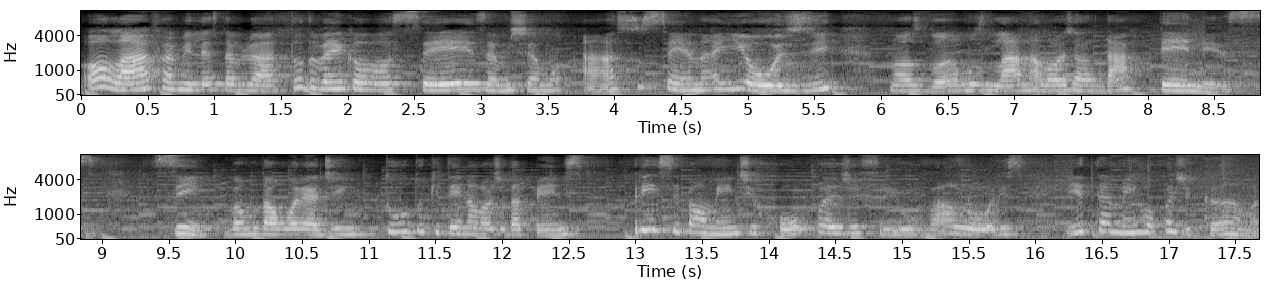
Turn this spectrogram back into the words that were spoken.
Olá, família SWA, tudo bem com vocês? Eu me chamo Açucena e hoje nós vamos lá na loja da Pênis. Sim, vamos dar uma olhadinha em tudo que tem na loja da Pênis, principalmente roupas de frio, valores e também roupas de cama,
